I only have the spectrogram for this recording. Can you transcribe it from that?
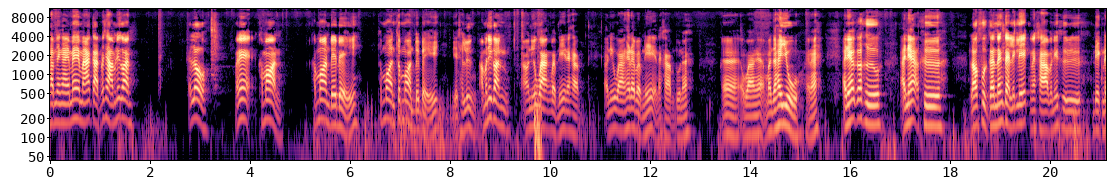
ทำยังไงไม่ให้ม้ากัดมัชฉามานี่ก่อนฮัลโหลมาเนี่ come on come on baby come on come on baby เดี๋ยวทะลึ่ง เอามานี่ก่อน เอานิ้ววางแบบนี้นะครับ เอานิ้ววางให้ได้แบบนี้นะครับ ดูนะ เออวางเนี้ยมันจะให้อยู่เห็นไหมอันนี้ก็คือ อันนี้คือเราฝึกกันตั้งแต่เล็ก ๆ นะครับ อันนี้คือเด็กใน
